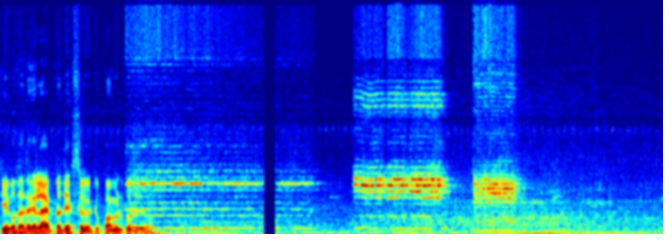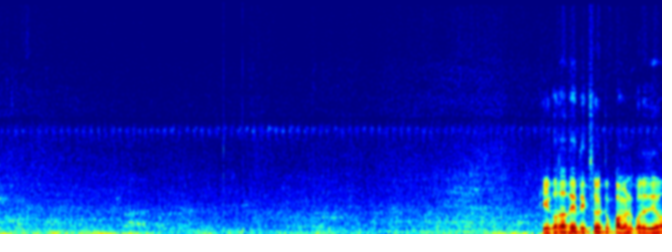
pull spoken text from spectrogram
কে কোথা থেকে লাইভটা দেখছ একটু কমেন্ট করে দিও। কে কোথা থেকে দেখছ একটু কমেন্ট করে দিও।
